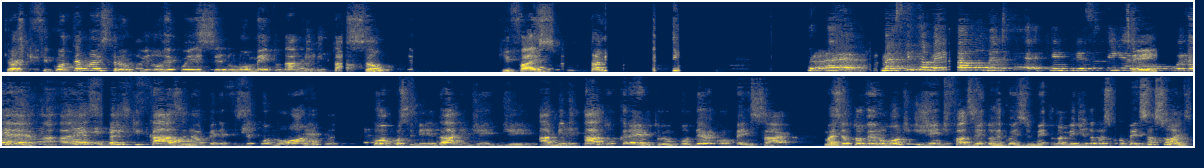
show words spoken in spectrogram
que eu acho que ficou até mais tranquilo reconhecer no momento da habilitação, que faz, para mim, é, mas que também é o momento que a empresa tenha Sim. o, o é, aí é, é que casa, né? O benefício econômico é. com a possibilidade de, de habilitar do crédito e o poder compensar, mas eu estou vendo um monte de gente fazendo reconhecimento na medida das compensações.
